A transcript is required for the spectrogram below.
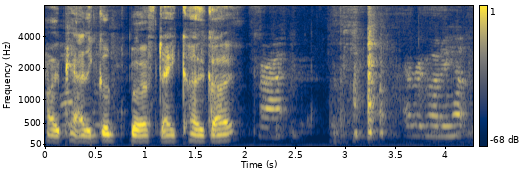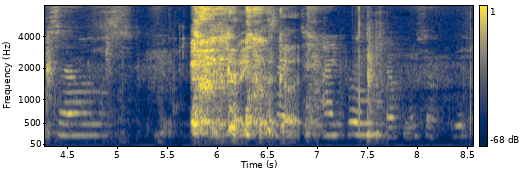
Hope you had a good birthday, Coco. Alright. Everybody help yourselves. Okay, Coco. April, help yourself, bitch.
